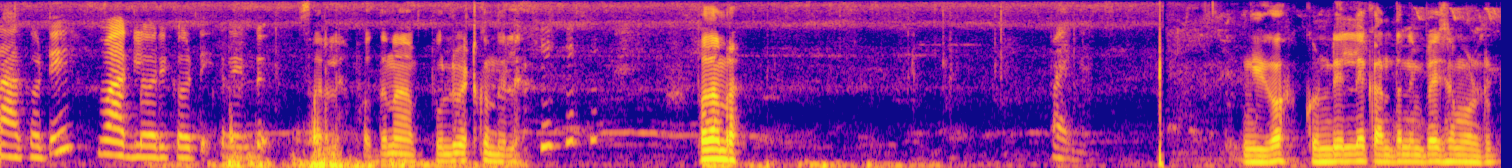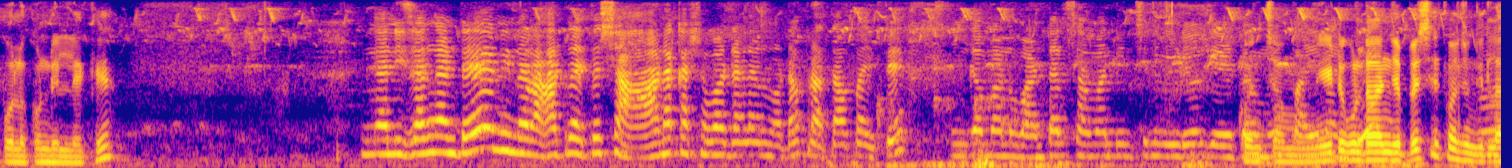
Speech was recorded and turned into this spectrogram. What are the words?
నాకోటి మా గ్లోరీ కోటి రెండు. సరేలే పొద్దున పుల్లు పెట్టుకుందిలే. పోదాంరా పైన. ఇగో కుండీల్లోకి అంత నింపేసాము పూల కుండీల్లోకి. ఇంకా నిజంగా అంటే నిన్న రాత్రి అయితే చాలా కష్టపడ్డాడు అనమాట ప్రతాప్ అయితే. ఇంకా మన వంటలకు సంబంధించిన వీడియోలు చేయటం కొంచెం నీట్గా ఉంటుందని చెప్పేసి కొంచెం ఇట్లా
